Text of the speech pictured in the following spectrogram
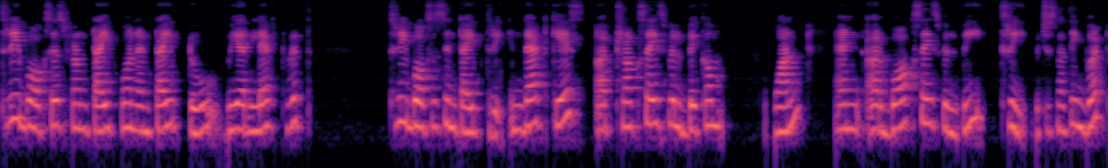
three boxes from type 1 and type 2, we are left with three boxes in type 3. In that case, our truck size will become 1 and our box size will be 3, which is nothing but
